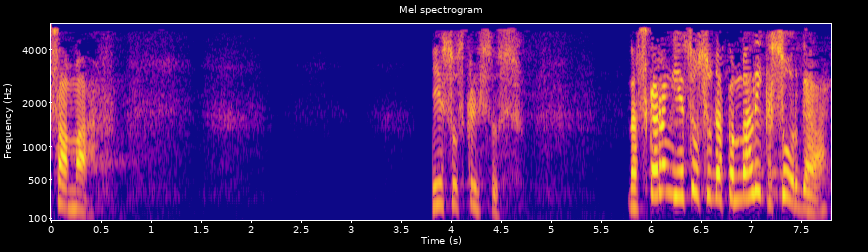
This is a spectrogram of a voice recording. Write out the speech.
sama Yesus Kristus. Nah sekarang Yesus sudah kembali ke surga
